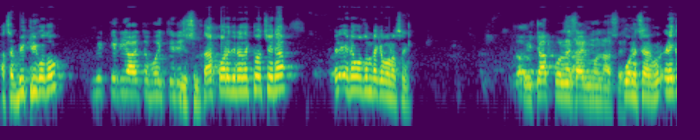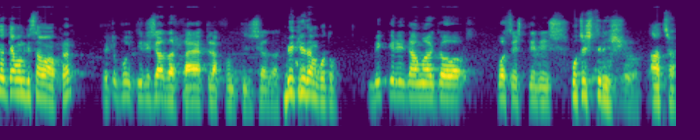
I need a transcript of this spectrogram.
আচ্ছা বিক্রি কত? বিক্রি হয়তো পঁয়ত্রিশ। তারপরে যেটা দেখতে পাচ্ছি এটা এটা- ওজনটা কেমন আছে? এটা পনেরো চার মন আছে। চার মন। এটা কেমন কি চাওয়া আপনার? এটা পঁয়ত্রিশ হাজার টাকা এক লাখ পঁয়ত্রিশ হাজার। বিক্রি দাম কত? বিক্রির দাম হয়তো পঁচিশ তিরিশ। পঁচিশ তিরিশ। আচ্ছা।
